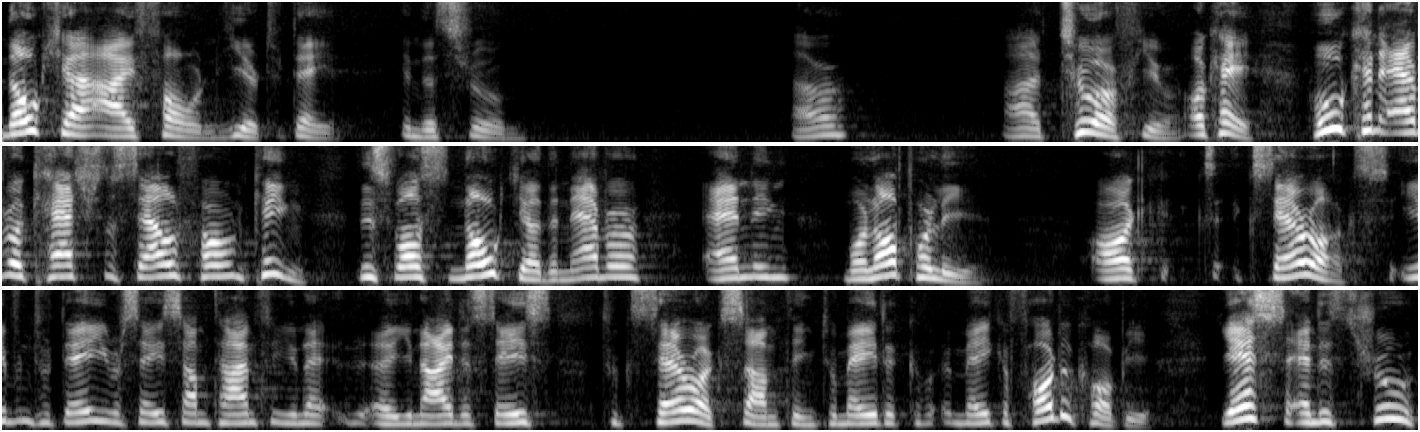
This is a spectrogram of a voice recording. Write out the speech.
Nokia iPhone here today in this room? Oh, uh, two of you. Okay. Who can ever catch the cell phone king? This was Nokia, the never-ending monopoly. Or Xerox. Even today, you say sometimes in the uh, United States to Xerox something to make a, make a photocopy. Yes, and it's true.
